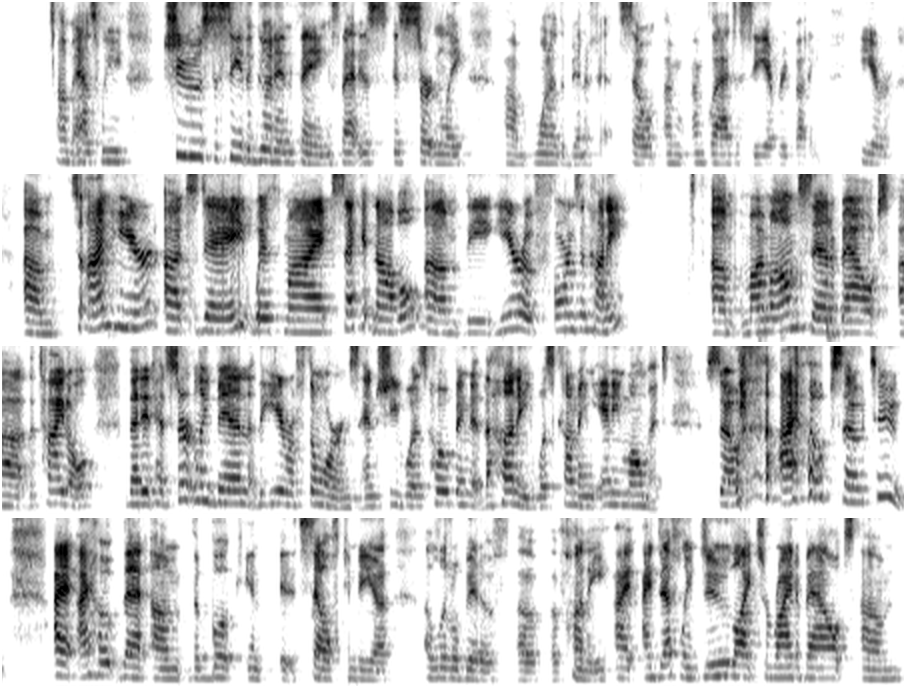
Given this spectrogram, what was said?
um, as we choose to see the good in things, that is is certainly um, one of the benefits. So I'm I'm glad to see everybody here. Um, so I'm here uh, today with my second novel, um, The Year of Thorns and Honey. Um, my mom said about uh, the title that it had certainly been the year of thorns and she was hoping that the honey was coming any moment. So I hope so too. I, I hope that um, the book in itself can be a, a little bit of, of, of honey. I, I, definitely do like to write about um,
